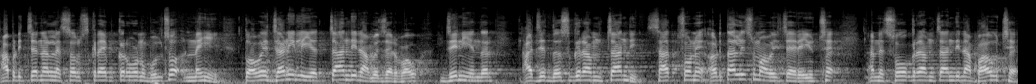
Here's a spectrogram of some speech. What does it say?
આપણી ચેનલને સબસ્ક્રાઈબ કરવાનું ભૂલશો નહીં. તો હવે જાણી લઈએ ચાંદીના બજાર ભાવ. જેની અંદર આજે દસ ગ્રામ ચાંદી સાતસો ને અડતાલીસમાં વેચાઈ રહ્યું છે અને સો ગ્રામ ચાંદીના ભાવ છે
